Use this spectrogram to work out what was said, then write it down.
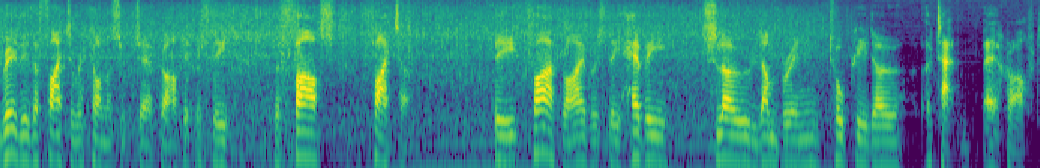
really the fighter reconnaissance aircraft. It was the, the fast fighter. The Firefly was the heavy, slow, lumbering torpedo attack aircraft.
